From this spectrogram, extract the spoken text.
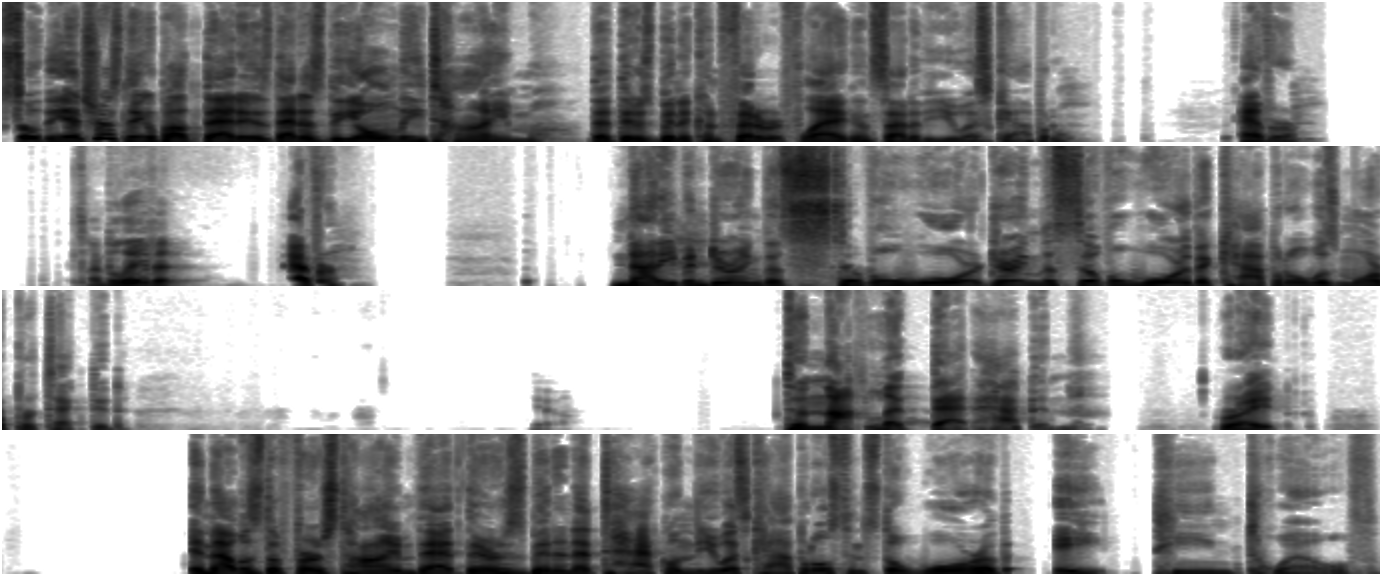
so the interesting about that is that is the only time that there's been a confederate flag inside of the us capitol ever I believe it. ever. Not even during the Civil War. During the Civil War, the Capitol was more protected. Yeah. To not let that happen. Right? And that was the first time that there has been an attack on the US Capitol since the War of 1812.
